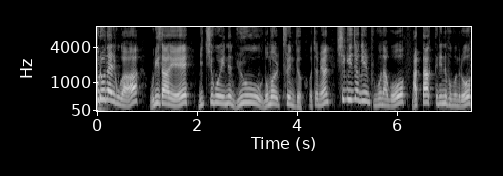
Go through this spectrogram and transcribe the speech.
코로나19가 우리 사회에 미치고 있는 뉴 노멀 트렌드 어쩌면 시기적인 부분하고 맞닥뜨리는 부분으로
